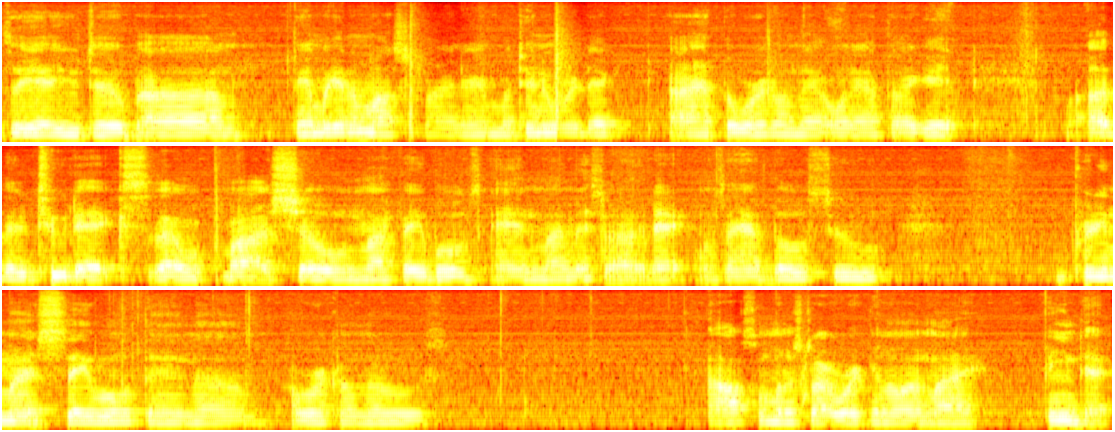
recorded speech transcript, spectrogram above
so yeah, YouTube. Um, then we get a monster binder. My Tuningware deck. I have to work on that one after I get my other two decks that I showed my Fables and my Mist deck. Once I have those two pretty much stable, then um, I work on those. I also want to start working on my Fiend deck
